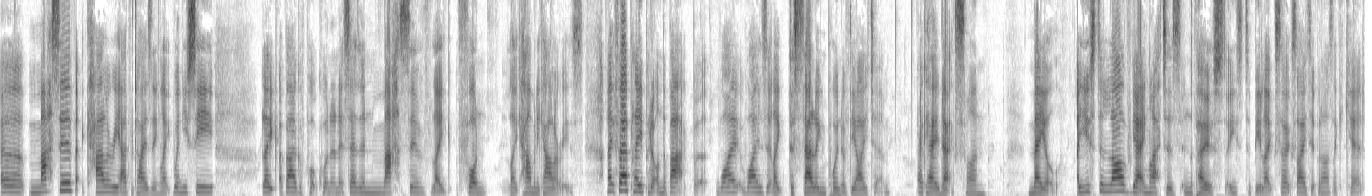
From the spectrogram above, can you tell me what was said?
Uh, massive calorie advertising. Like when you see like a bag of popcorn and it says in massive like font like how many calories. Like fair play put it on the back, but why why is it like the selling point of the item? Okay, next one. Mail. I used to love getting letters in the post. I used to be like so excited when I was like a kid.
